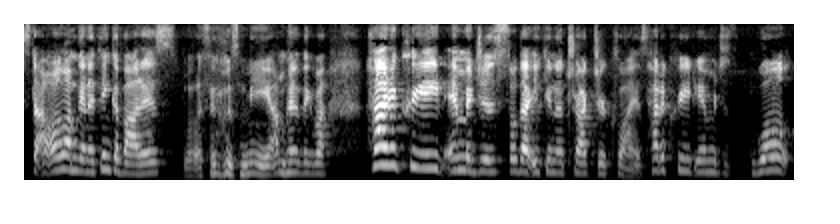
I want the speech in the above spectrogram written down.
stuff. All I'm going to think about is, well, if it was me, I'm going to think about how to create images so that you can attract your clients. How to create images. Well,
